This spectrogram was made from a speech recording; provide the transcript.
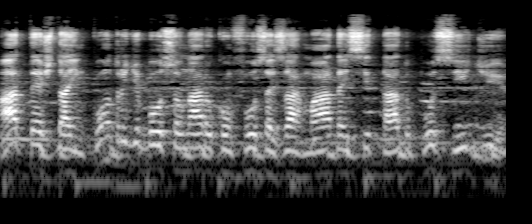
atestar encontro de Bolsonaro com Forças Armadas citado por Cid.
